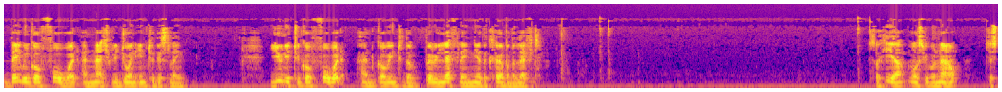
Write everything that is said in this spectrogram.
they will go forward and naturally join into this lane. You need to go forward and go into the very left lane near the curb on the left. So here, most people now just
